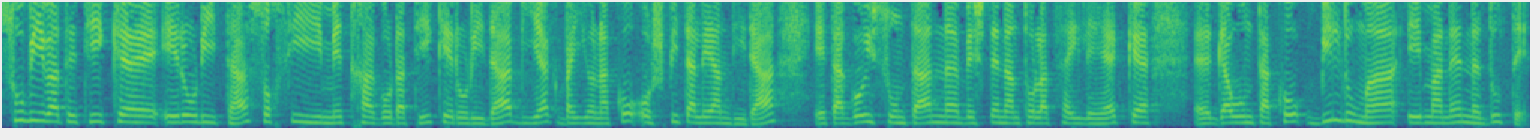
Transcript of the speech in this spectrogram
zubi batetik erorita, zorzi metra goratik erorida, biak baionako ospitalean dira. Eta goizuntan beste antolatzaileek eh, gauntako bilduma emanen dute.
